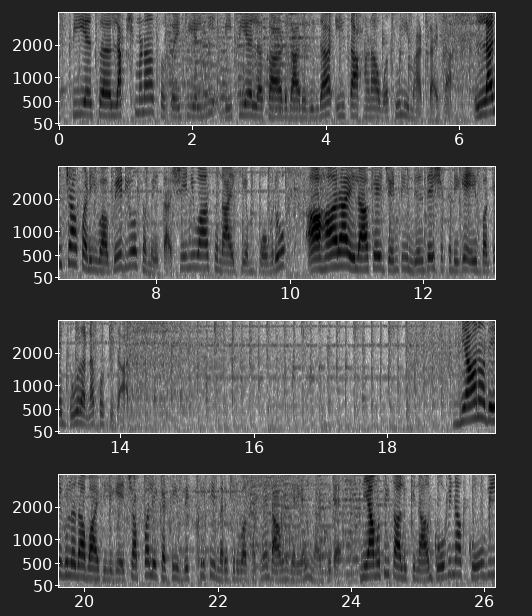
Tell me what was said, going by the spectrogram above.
ಎಫ್ಪಿಎಸ್ ಲಕ್ಷ್ಮಣ ಸೊಸೈಟಿಯಲ್ಲಿ ಬಿಪಿಎಲ್ ಕಾರ್ಡ್ದಾರರಿಂದ ಈತ ಹಣ ವಸೂಲಿ ಮಾಡ್ತಾ ಇದ್ದ. ಲಂಚ ಪಡೆಯುವ ವಿಡಿಯೋ ಸಮೇತ ಶ್ರೀನಿವಾಸ ನಾಯ್ಕ ಎಂಬುವವರು ಆಹಾರ ಇಲಾಖೆ ಜಂಟಿ ನಿರ್ದೇಶಕರಿಗೆ ಈ ಬಗ್ಗೆ ದೂರನ್ನು ಕೊಟ್ಟಿದ್ದಾರೆ. ಜ್ಞಾನ ದೇಗುಲದ ಬಾಗಿಲಿಗೆ ಚಪ್ಪಲಿ ಕಟ್ಟಿ ವಿಕೃತಿ ಮೆರೆದಿರುವ ಘಟನೆ ದಾವಣಗೆರೆಯಲ್ಲಿ ನಡೆದಿದೆ. ನ್ಯಾಮತಿ ತಾಲೂಕಿನ ಗೋವಿನ ಕೋವಿ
